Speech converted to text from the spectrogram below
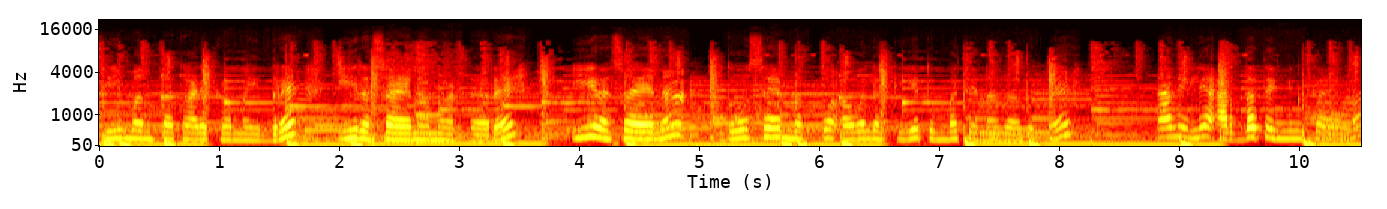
ಸೀಮಂತ ಕಾರ್ಯಕ್ರಮ ಇದ್ದರೆ ಈ ರಸಾಯನ ಮಾಡ್ತಾರೆ. ಈ ರಸಾಯನ ದೋಸೆ ಮತ್ತು ಅವಲಕ್ಕಿಗೆ ತುಂಬ ಚೆನ್ನಾಗಾಗುತ್ತೆ. ನಾನಿಲ್ಲಿ ಅರ್ಧ ತೆಂಗಿನಕಾಯನ್ನು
